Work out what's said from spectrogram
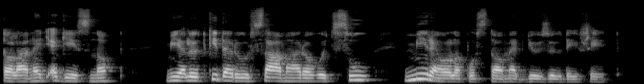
talán egy egész nap, mielőtt kiderül számára, hogy Szú mire alapozta a meggyőződését.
